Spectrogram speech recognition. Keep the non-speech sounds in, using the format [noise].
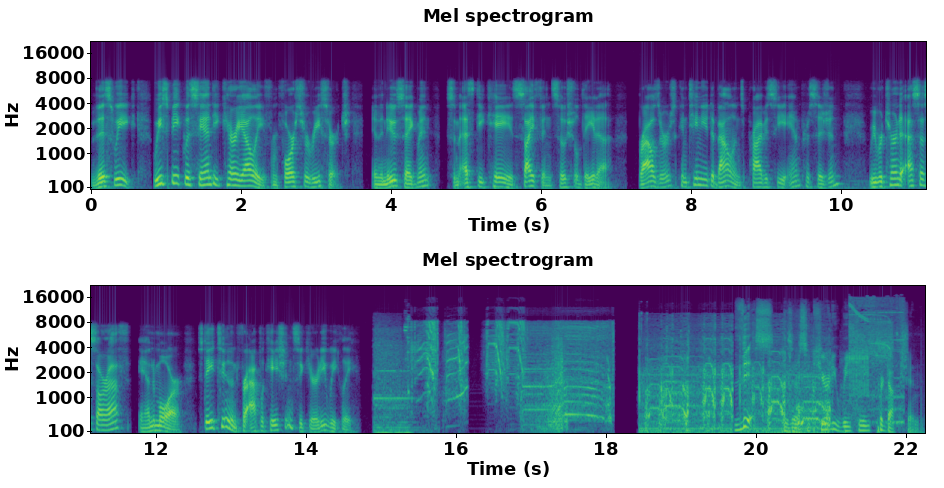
This week, we speak with Sandy Carielli from Forrester Research. In the news segment, some SDKs siphon social data. Browsers continue to balance privacy and precision. We return to SSRF and more. Stay tuned for Application Security Weekly. This is a Security Weekly production.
